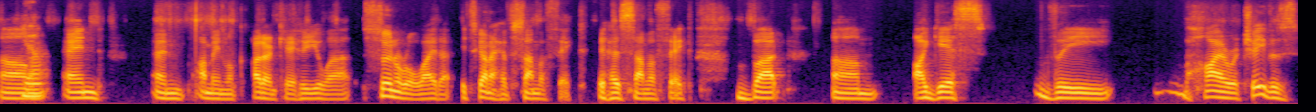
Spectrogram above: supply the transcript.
Um, yeah. And and I mean, look, I don't care who you are. Sooner or later, it's going to have some effect. It has some effect, but um, I guess the higher achievers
